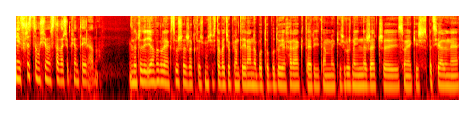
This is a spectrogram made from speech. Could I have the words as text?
Nie wszyscy musimy wstawać o 5 rano. Znaczy, ja w ogóle jak słyszę, że ktoś musi wstawać o 5 rano, bo to buduje charakter i tam jakieś różne inne rzeczy, są jakieś specjalne,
